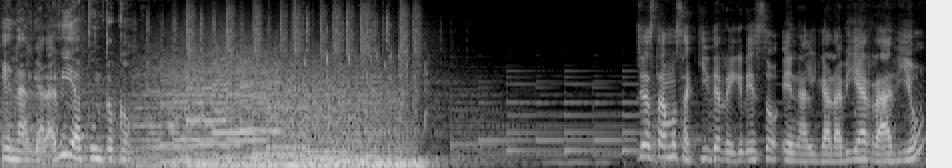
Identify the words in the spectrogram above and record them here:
en algarabía.com. Ya estamos aquí de regreso en Algarabía Radio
